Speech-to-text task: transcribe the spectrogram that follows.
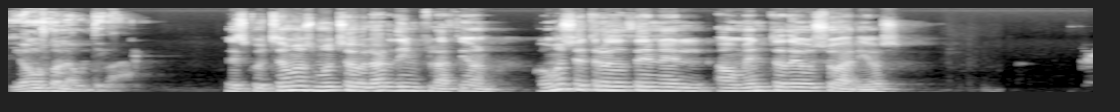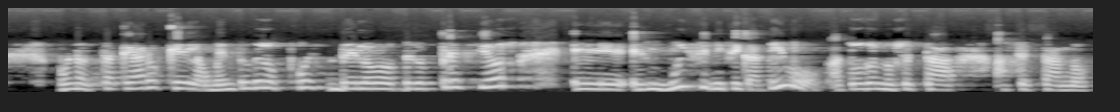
Y vamos con la última. Escuchamos mucho hablar de inflación. ¿Cómo se traduce en el aumento de usuarios? Bueno, está claro que el aumento de los, de los, de los precios eh, es muy significativo, a todos nos está afectando.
